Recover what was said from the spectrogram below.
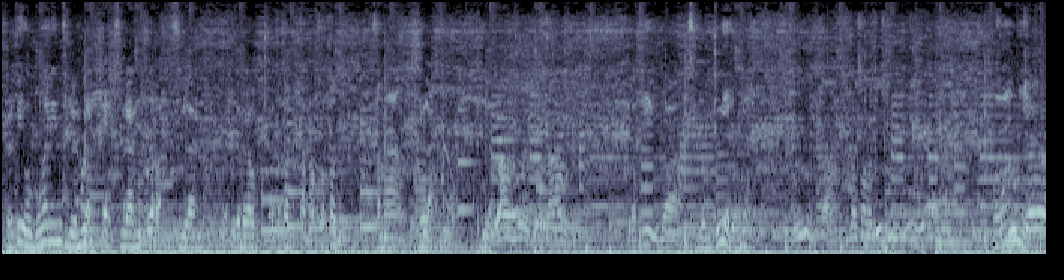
Berarti hubungan ini 9 bulan? Eh 9 berapa? 9 udah berapa berapa tahun? Sama Yola Gila. bilang gue tahun berarti udah sebelum kuliah dong ya belum kan nggak sama dia sebelum kuliah oh sebelum ya saya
